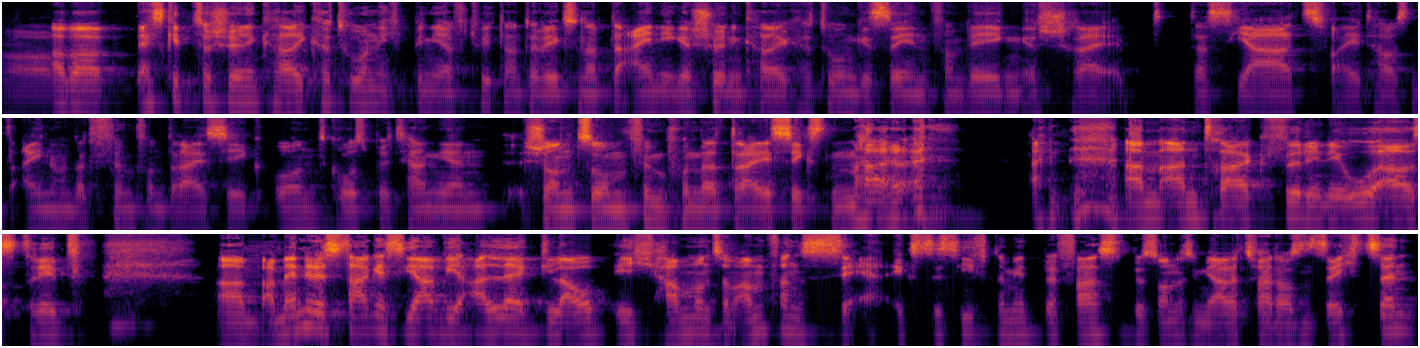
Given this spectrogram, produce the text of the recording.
Aber es gibt so schöne Karikaturen. Ich bin ja auf Twitter unterwegs und habe da einige schöne Karikaturen gesehen, von wegen, es schreibt das Jahr 2135 und Großbritannien schon zum 530. Mal am Antrag für den EU-Austritt. Ähm, am Ende des Tages, ja, wir alle, glaube ich, haben uns am Anfang sehr exzessiv damit befasst, besonders im Jahre 2016,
